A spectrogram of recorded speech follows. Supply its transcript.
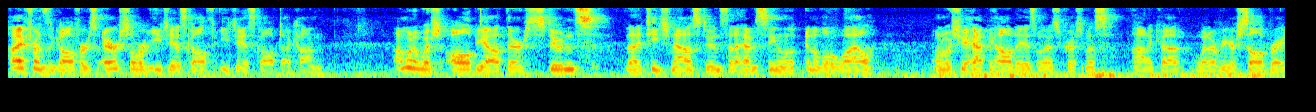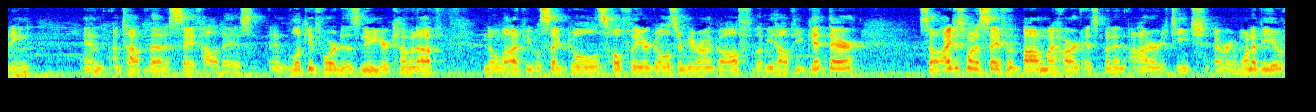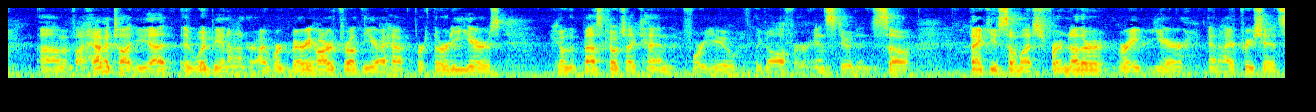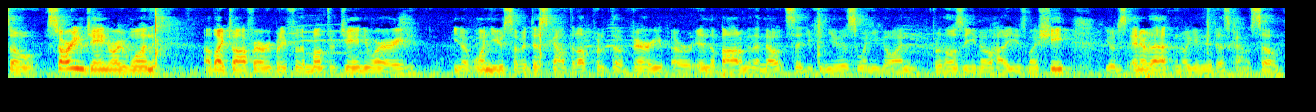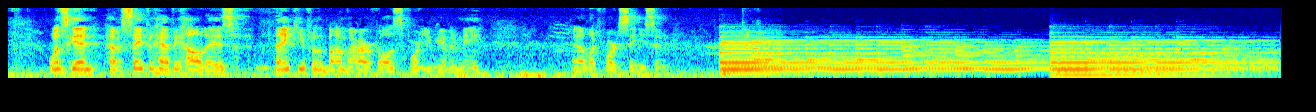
Hi, friends and golfers. Eric Solberg, EJS Golf, EJSGolf.com. I want to wish all of you out there, students that I teach now, students that I haven't seen in a little while, I want to wish you happy holidays, whether it's Christmas, Hanukkah, whatever you're celebrating. And on top of that, is safe holidays. And looking forward to this new year coming up. I know a lot of people set goals. Hopefully your goals are gonna be around golf. Let me help you get there. So I just want to say from the bottom of my heart, it's been an honor to teach every one of you. Um, if I haven't taught you yet, it would be an honor. I worked very hard throughout the year. I have for 30 years, become the best coach I can for you, the golfer and student. So thank you so much for another great year, and I appreciate it. So starting January 1, I'd like to offer everybody for the month of January, you know, one use of a discount that I'll put at the very, or in the bottom of the notes that you can use when you go in. For those of you know how to use my sheet, you'll just enter that and it'll give you a discount. So once again, have a safe and happy holidays. Thank you from the bottom of my heart for all the support you've given me. And I look forward to seeing you soon.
